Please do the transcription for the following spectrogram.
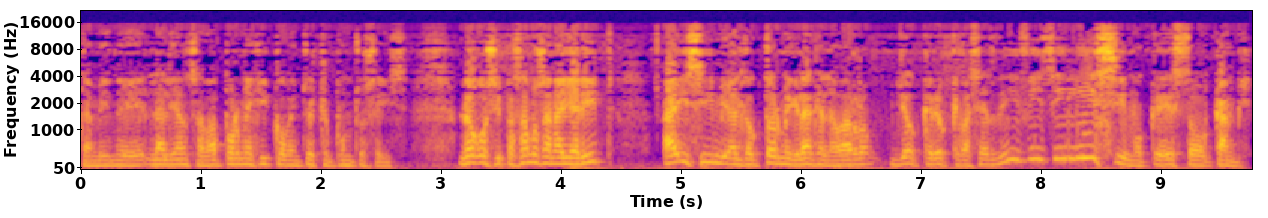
también eh, la Alianza va por México 28.6. Luego, si pasamos a Nayarit, ahí sí, el doctor Miguel Ángel Navarro, yo creo que va a ser dificilísimo que esto cambie.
